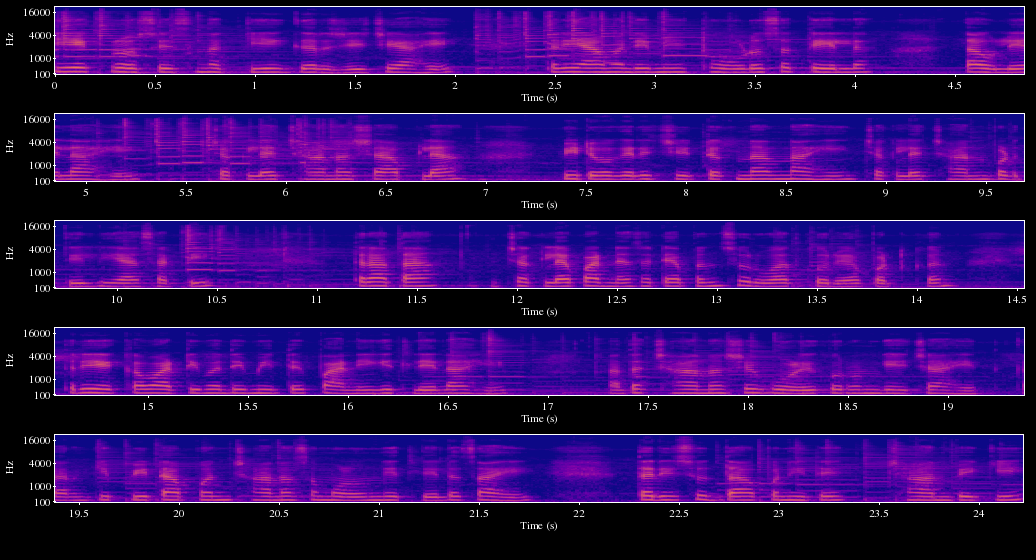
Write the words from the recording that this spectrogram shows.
ही एक प्रोसेस नक्की गरजेची आहे. तर यामध्ये मी थोडंसं तेल लावलेलं आहे. चकल्या छान अशा आपल्या पीठ वगैरे चिटकणार नाही. चकल्या छान पडतील यासाठी. तर आता चकल्या पाडण्यासाठी आपण सुरुवात करूया पटकन. तरी एका वाटीमध्ये मी ते पाणी घेतलेलं आहे. आता छान असे गोळे करून घ्यायचे आहेत. कारण की पीठ आपण छान असं मळून घेतलेलंच आहे. तरीसुद्धा आपण इथे छानपैकी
